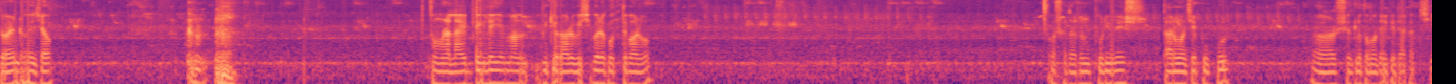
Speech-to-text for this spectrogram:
জয়েন্ট হয়ে যাও। তোমরা লাইভ দেখলেই আমার ভিডিও আরও বেশি করে করতে পারব। অসাধারণ পরিবেশ, তার মাঝে পুকুর। আর সেগুলো তোমাদেরকে দেখাচ্ছি।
